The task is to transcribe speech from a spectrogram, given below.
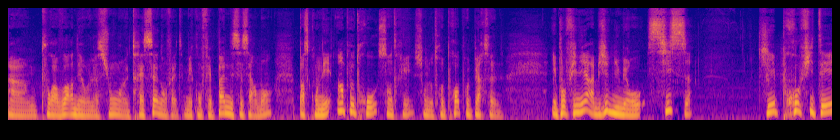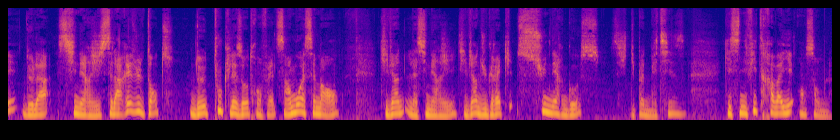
euh, pour avoir des relations euh, très saines en fait, mais qu'on ne fait pas nécessairement parce qu'on est un peu trop centré sur notre propre personne. Et pour finir, habitude numéro 6, qui est profiter de la synergie. C'est la résultante de toutes les autres en fait. C'est un mot assez marrant qui vient de la synergie, qui vient du grec synergos, si je ne dis pas de bêtises, qui signifie travailler ensemble.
